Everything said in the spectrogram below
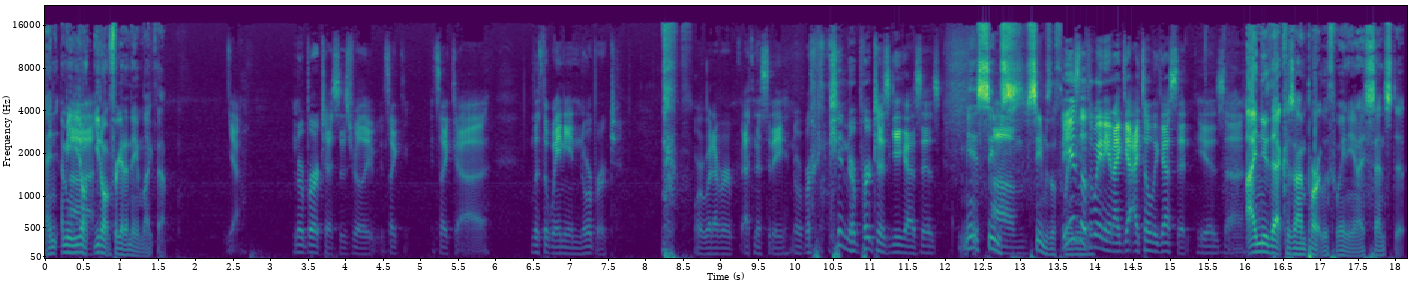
And I mean, you Uh, don't you don't forget a name like that. Yeah, Norbertas is really it's like it's like uh, Lithuanian Norbert or whatever ethnicity Norbert Norbertas Gigas is. I mean, it seems Um, seems He Lithuanian. is Lithuanian. I. I totally guessed it. He is. Uh, I knew that because I'm part Lithuanian. I sensed it.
